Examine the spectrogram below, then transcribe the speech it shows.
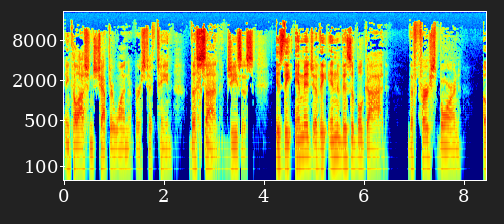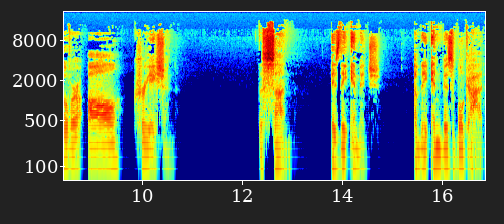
in Colossians chapter 1 verse 15. The Son, Jesus, is the image of the invisible God, the firstborn over all creation. The Son is the image of the invisible God.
